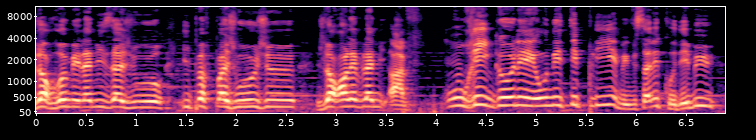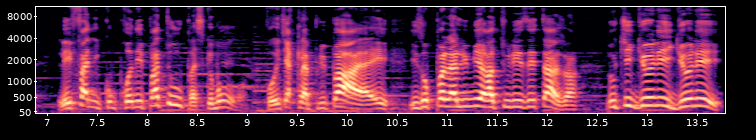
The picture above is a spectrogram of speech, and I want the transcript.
je leur remets la mise à jour. Ils peuvent pas jouer au jeu, je leur enlève la mise... Ah, on rigolait, on était pliés. Mais vous savez qu'au début, les fans, ils comprenaient pas tout. Parce que bon, faut dire que la plupart, eh, ils n'ont pas la lumière à tous les étages. Hein. Donc ils gueulaient, ils gueulaient.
